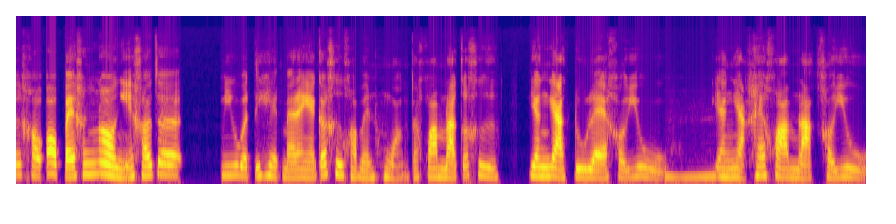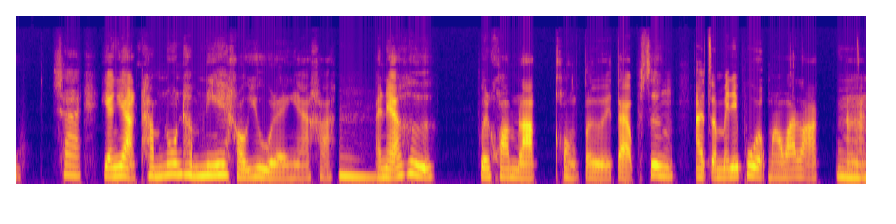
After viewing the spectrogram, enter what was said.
อเขาออกไปข้างนอกอย่างงี้เขาจะมีอุบัติเหตุไหมอะไรเงี้ยก็คือความเป็นห่วง แต่ความรักก็คือ ยังอยากดูแลเขาอยู่ ยังอยากให้ความรักเขาอยู่ ใช่ ยังอยากทำนู่นทำนี่ให้เขาอยู่อะไรเงี้ยค่ะอืมอันเนี้ยคือ เป็นความรักของเตย แต่ซึ่งอาจจะไม่ได้พูดออกมาว่ารักอืมอ่า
